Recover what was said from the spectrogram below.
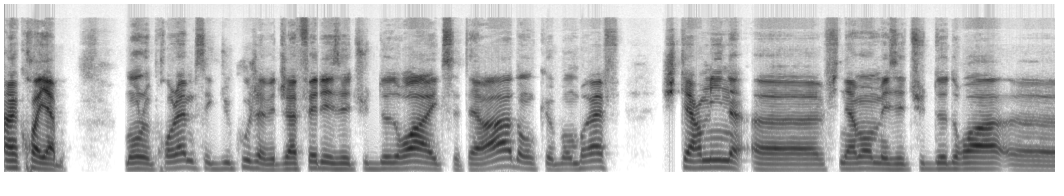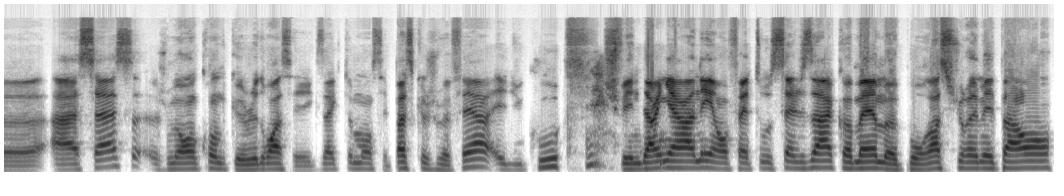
incroyable. Bon le problème c'est que du coup j'avais déjà fait des études de droit etc. Donc bon bref je termine euh, finalement mes études de droit à Assas. Je me rends compte que le droit, c'est exactement, c'est pas ce que je veux faire. Et du coup, je fais une dernière année en fait au CELSA quand même pour rassurer mes parents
